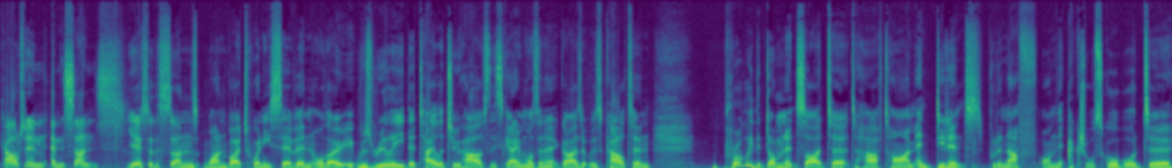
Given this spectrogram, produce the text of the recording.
Carlton and the Suns. Yeah, so the Suns won by 27, although it was really the Taylor two halves this game, wasn't it, guys? It was Carlton probably the dominant side to, to half time and didn't put enough on the actual scoreboard to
